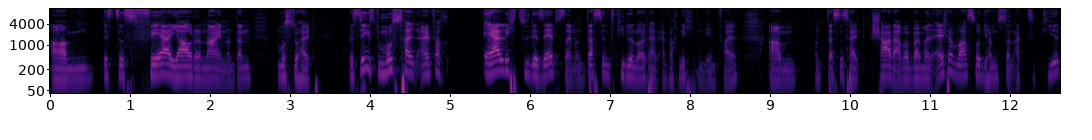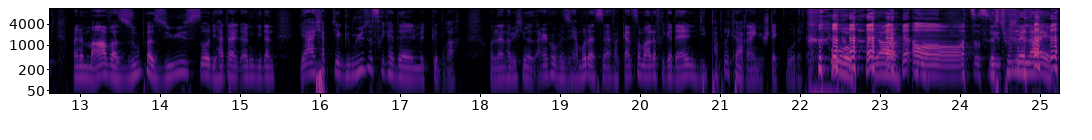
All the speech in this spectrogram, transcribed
Ähm, ist das fair, ja oder nein? Und dann musst du halt, das Ding ist, du musst halt einfach ehrlich zu dir selbst sein. Und das sind viele Leute halt einfach nicht in dem Fall. Ähm, und das ist halt schade. Aber bei meinen Eltern war es so, die haben es dann akzeptiert. Meine Ma war super süß, so, die hatte halt irgendwie dann, ja, ich habe dir Gemüsefrikadellen mitgebracht. Und dann habe ich mir das angeguckt und gesagt, ja, Mutter, das sind einfach ganz normale Frikadellen, in die Paprika reingesteckt wurde. Oh, ja. oh, das, das tut mir leid.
